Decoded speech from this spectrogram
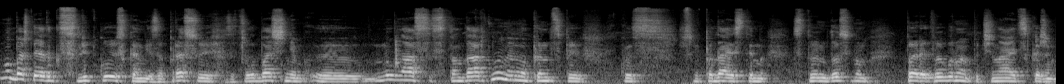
Ну, бачите, я так слідкую з камі за пресою, за телебаченням. Е, ну, у нас стандарт, ну, воно, в принципі, якось співпадає з тим з твоїм досвідом. Перед виборами починають, скажімо,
